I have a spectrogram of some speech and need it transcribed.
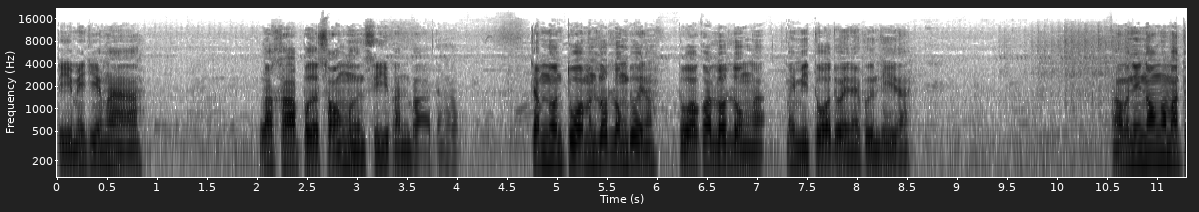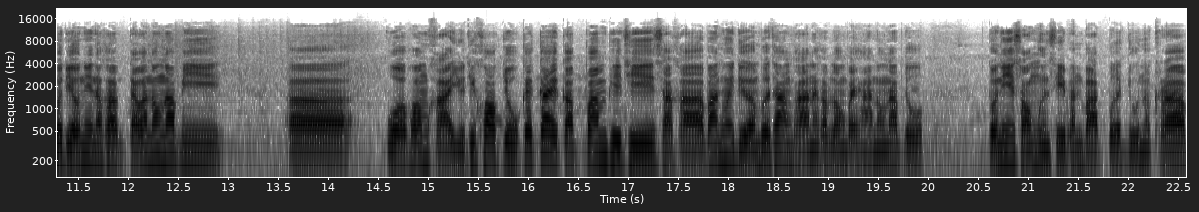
ตีเมตรยี่ห้าอะ ราคาเปิดสองหมื่นสี่พันบาทนะครับจำนวนตัวมันลดลงด้วยเนาะตัวก็ลดลงฮะไม่มีตัวด้วยในพื้นที่นะเอาวันนี้น้องก็มาตัวเดียวนี่นะครับ แต่ว่าน้องนับมีอ่อวัวพร้อมขายอยู่ที่คอกอยู่ใกล้ ๆ กับปั๊มพีทีสาขาบ้านห้วยเดืออำเภอท่างผานะครับ ลองไปหาน้องนับดู ตัวนี้สองหมื่นสี่พันบาทเปิดอยู่นะครับ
